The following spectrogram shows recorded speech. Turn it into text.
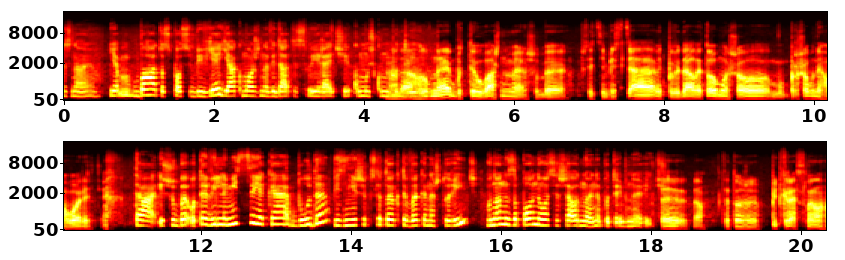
не знаю. Є багато способів є, як можна віддати свої речі комусь кому Ну, да. потрібно. Головне бути уважними, щоб всі ці місця відповідали тому, що про що вони говорять. Так, і щоб оте вільне місце, яке буде пізніше, після того як ти викинеш ту річ, воно не заповнилося ще одною непотрібною річчю. Це, да, це теж підкреслено.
